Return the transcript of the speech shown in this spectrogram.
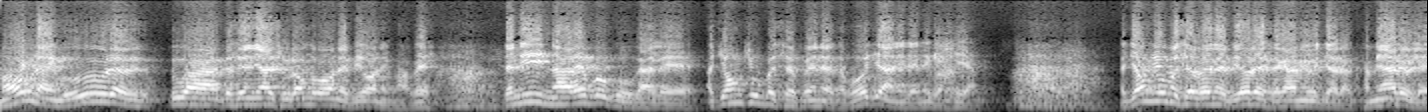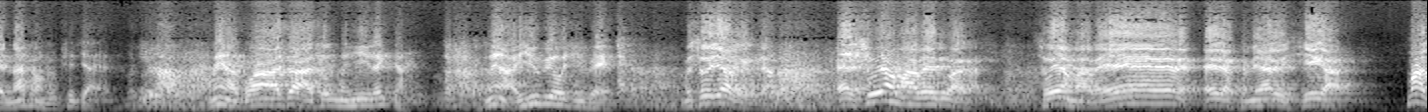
မဟုတ်နိုင်ဘူးတဲ့သူဟာတစင်ညာဆူတောင်းသဘောနဲ့ပြောနေမှာပဲတနည်းနာတဲ့ပုဂ္ဂိုလ်ကလည်းအကြောင်းကျိုးမဆက်ဖဲနဲ့သဘောကျနေတဲ့နိဗ္ဗာန်ဖြစ်ရမှာ အကြောင်းကျိုးမဆက်ဖဲနဲ့ပြောတဲ့စကားမျိုးကြတော့ခမည်းတော်လည်းနားထောင်လို့ဖြစ်ကြရတယ်မင်းဟာကွာအစအဆုံးမညီလိုက်တာမင်းဟာအယူပြောကြည့်ပဲမဆိုရပဲဘူးလားအဲဆိုရမှာပဲသူကဆိုရမှာပဲတဲ့အဲ့တော့ခမည်းတော်ရှေးကမှတ်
